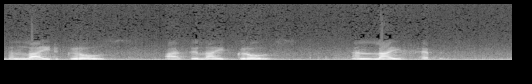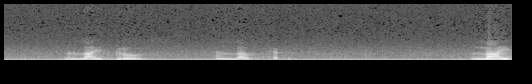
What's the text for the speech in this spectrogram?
Then light grows. I say light grows and life happens. Then life grows and love happens. Light,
